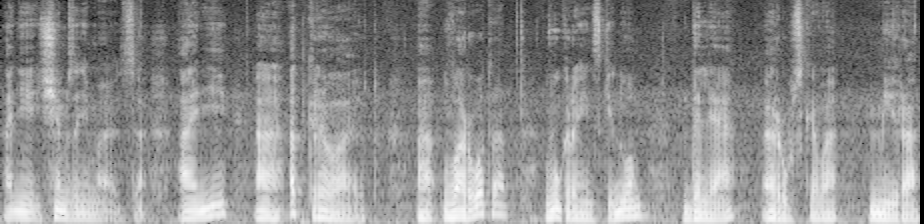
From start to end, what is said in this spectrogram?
Они чем занимаются? Они э, открывают э, ворота в украинский дом для русского мира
